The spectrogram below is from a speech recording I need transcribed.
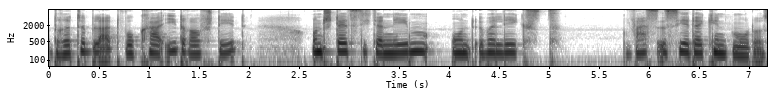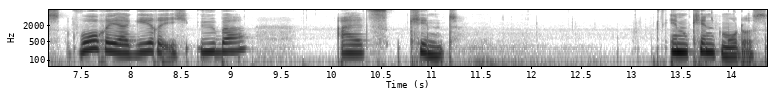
dritte Blatt, wo KI draufsteht, und stellst dich daneben und überlegst, was ist hier der Kindmodus? Wo reagiere ich über als Kind? Im Kindmodus.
